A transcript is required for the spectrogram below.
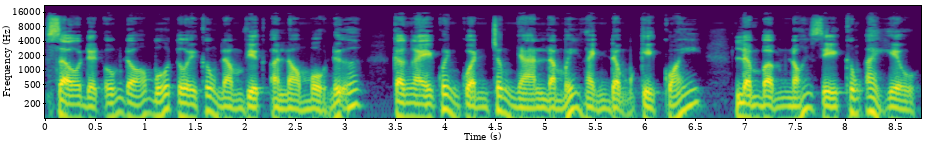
Sau đợt ốm đó bố tôi không làm việc ở lò mổ nữa. Cả ngày quanh quẩn trong nhà là mấy hành động kỳ quái, lầm bầm nói gì không ai hiểu.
